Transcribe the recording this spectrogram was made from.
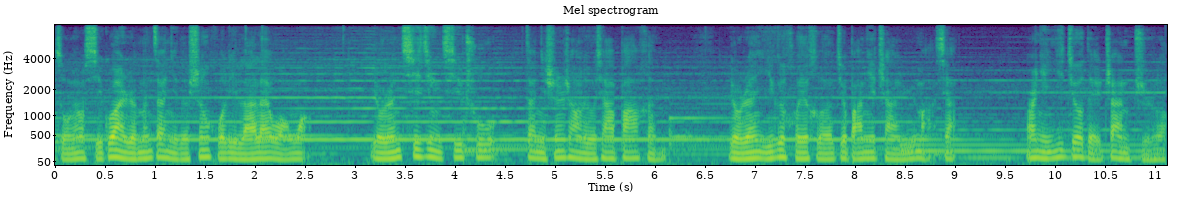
总要习惯人们在你的生活里来来往往，有人七进七出，在你身上留下疤痕；有人一个回合就把你斩于马下，而你依旧得站直了，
